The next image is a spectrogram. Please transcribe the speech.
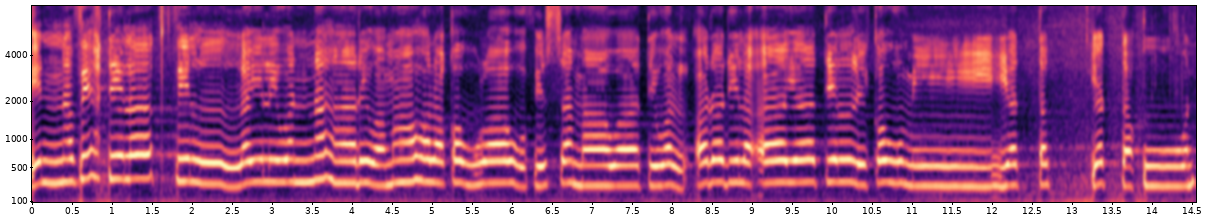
Inna fi ikhtilafil laili wan nahari wa ma khalaqallahu fis samawati wal ardi ayatil liqaumi yattaqun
